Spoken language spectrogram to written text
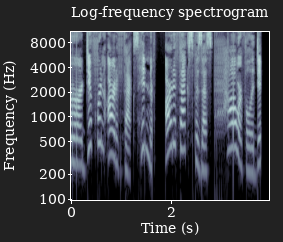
There are different artifacts hidden. Artifacts possess powerful additions.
